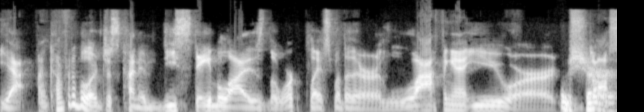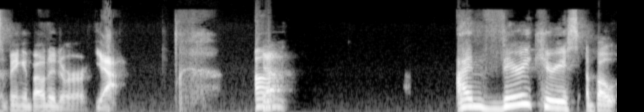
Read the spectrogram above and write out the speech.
yeah, uncomfortable or just kind of destabilize the workplace, whether they're laughing at you or oh, sure. gossiping about it or yeah. Um, yeah. I'm very curious about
